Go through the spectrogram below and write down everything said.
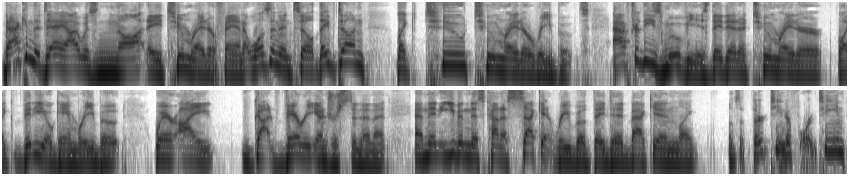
back in the day, I was not a Tomb Raider fan. It wasn't until they've done like two Tomb Raider reboots. After these movies, they did a Tomb Raider like video game reboot where I got very interested in it. And then even this kind of second reboot they did back in like was it 13 or 14?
